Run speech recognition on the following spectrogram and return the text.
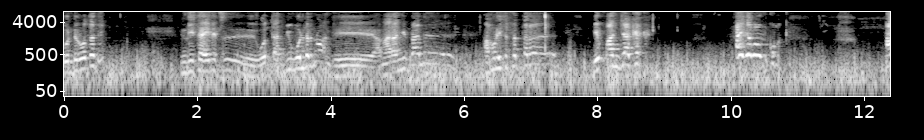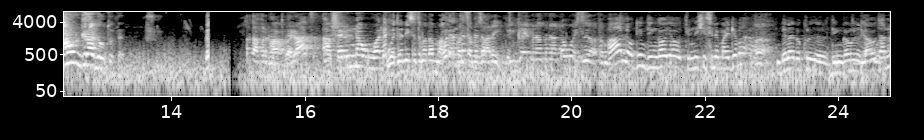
ጎንደር ወጠጤ። እንዴት አይነት ወጣት ቢወለድ ነው አንተ? አማራ የሚባል አሁን የተፈጠረ የቋንጃ ከክ አይገባውም እኮ በቃ። አሁን ግራ ገብቶታል። ራት አፈርና ወለ ወደ እኔ ስትመጣ ማፈር ዛሬ። ድንጋይ ምናምን አለው ወይስ አፈር? አለው ግን ድንጋዩ ያው ትንሽ ስለማይገባ በላይ በኩል ድንጋዩን ላውጣና?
